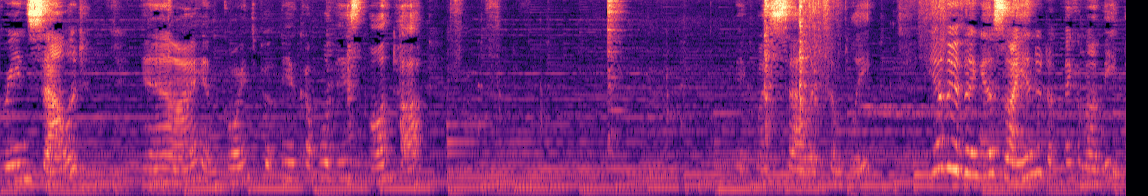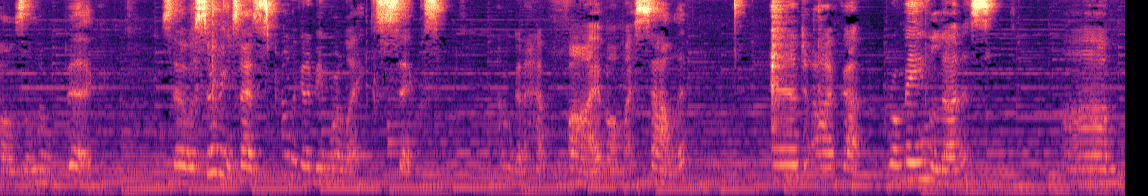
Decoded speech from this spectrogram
green salad, and I am going to put me a couple of these on top. Make my salad complete. The other thing is I ended up making my meatballs a little big. So a serving size is probably going to be more like six. I'm going to have five on my salad. And I've got romaine lettuce. Um,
